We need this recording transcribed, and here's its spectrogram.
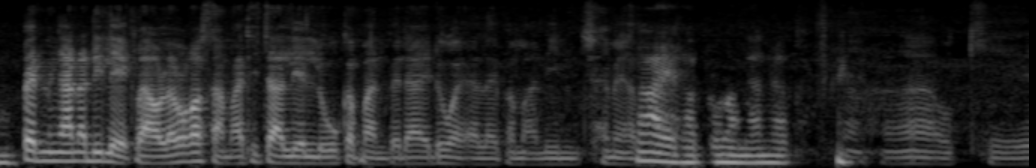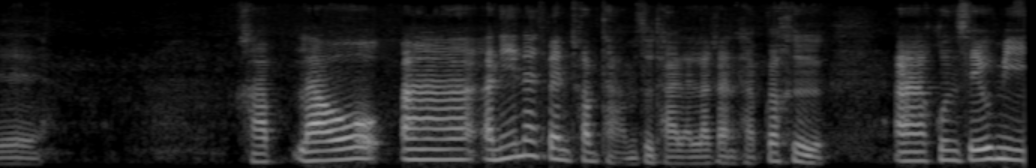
ม เป็นงานอดิเรกเราแล้วเราก็สามารถที่จะเรียนรู้กับมันไปได้ด้วยอะไรประมาณนี้ใช่ไหมครัใชบ?่ครับ ประมาณนั้นครับอะฮะโอเค ครับ แล้วอ่าอันนี้น่าจะเป็นคำถามสุดท้ายแล้วแล้วกันครับ ก็คือ อ่าคุณซิลมี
